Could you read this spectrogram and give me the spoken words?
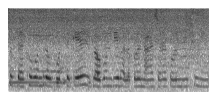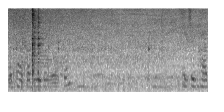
তো দেখো বন্ধুরা উপর থেকে লবণ দিয়ে ভালো করে নাড়াচাড়া করে নিয়েছি নিয়ে এবার ঢাকা দিয়ে দেবো এখন। এই যে ভাত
